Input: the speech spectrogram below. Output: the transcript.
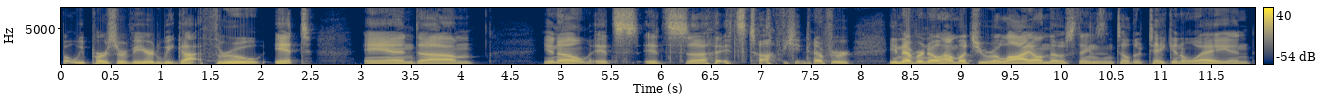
but we persevered we got through it and um, you know it's it's uh, it's tough. You never you never know how much you rely on those things until they're taken away and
